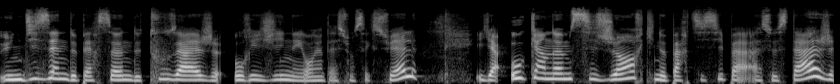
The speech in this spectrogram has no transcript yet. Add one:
une dizaine de personnes de tous âges, origines et orientations sexuelles. Il n'y a aucun homme cisgenre qui ne participe à, à ce stage.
